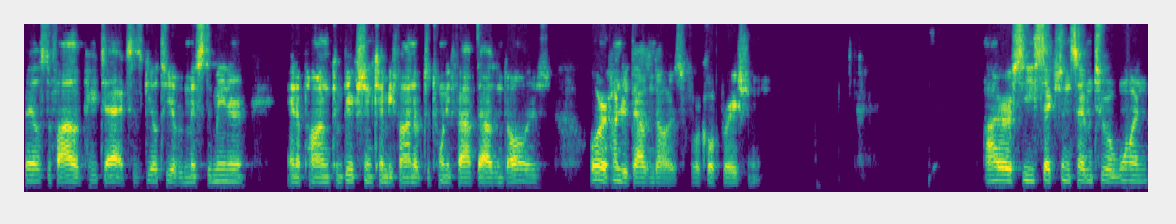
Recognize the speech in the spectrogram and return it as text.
fails to file or pay tax is guilty of a misdemeanor and upon conviction can be fined up to $25,000 or $100,000 for a corporation. IRC Section 7201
